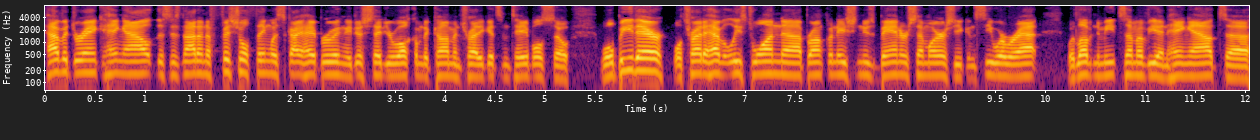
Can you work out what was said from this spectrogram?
have a drink, hang out. This is not an official thing with Sky High Brewing. They just said you're welcome to come and try to get some tables. So we'll be there. We'll try to have at least one uh, Bronco Nation News banner somewhere so you can see where we're at. Would love to meet some of you and hang out. Uh,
